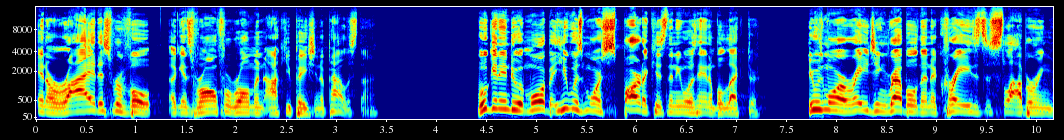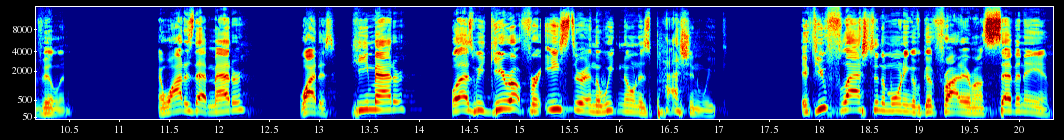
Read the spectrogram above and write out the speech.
in a riotous revolt against wrongful Roman occupation of Palestine. We'll get into it more, but he was more Spartacus than he was Hannibal Lecter. He was more a raging rebel than a crazed, slobbering villain. And why does that matter? Why does he matter? Well, as we gear up for Easter and the week known as Passion Week, if you flash to the morning of Good Friday around 7 a.m.,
